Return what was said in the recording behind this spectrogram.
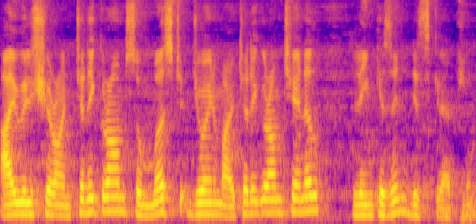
i will share on telegram. So must join my telegram channel. Link is in description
